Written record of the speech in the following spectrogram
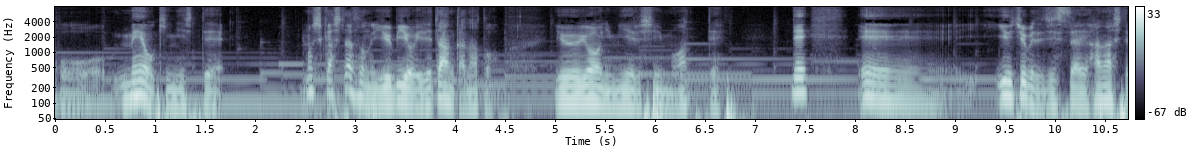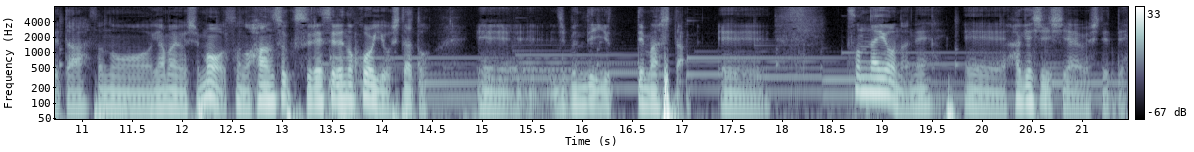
こう目を気にしてもしかしたらその指を入れたんかなというように見えるシーンもあってで、えー、YouTube で実際話してたその山吉もその反則すれすれの行為をしたと、えー、自分で言ってました、えー、そんなようなね、え、激しい試合をしてて。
